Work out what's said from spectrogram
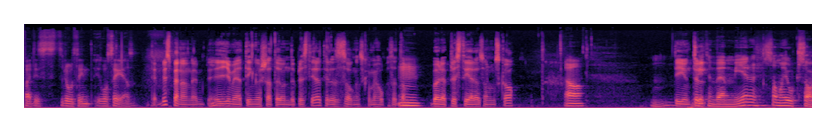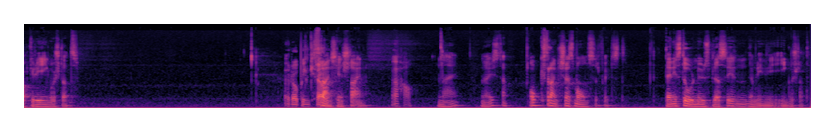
faktiskt roligt att se. Alltså. Det blir spännande. I och med att Ingolstadt har underpresterat hela säsongen så kan man hoppas att mm. de börjar prestera som de ska. Ja. Mm. Det är ju inte... Vet ni vem mer som har gjort saker i Ingolstadt? Robin Kraus? Frankenstein. Jaha. Nej. Just det. Och Frankensteins monster faktiskt. Den historien utspelar sig nämligen i Ingolstadt.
